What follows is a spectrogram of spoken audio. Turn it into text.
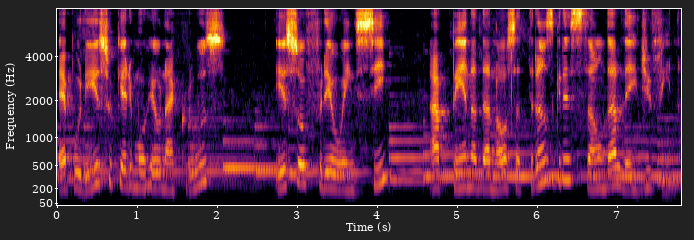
É por isso que ele morreu na cruz e sofreu em si a pena da nossa transgressão da lei divina.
